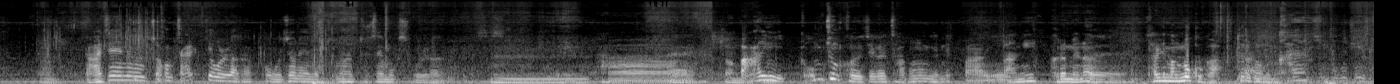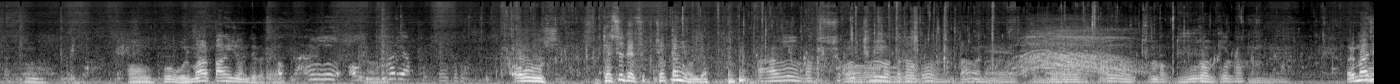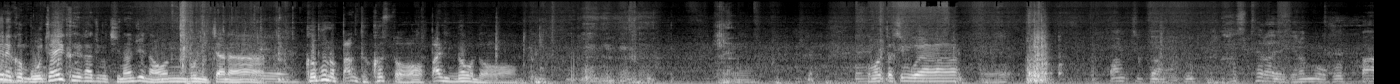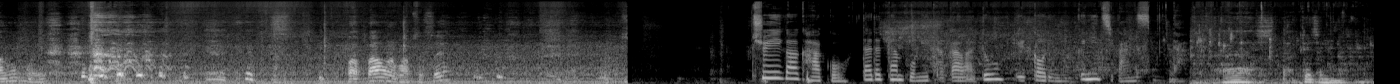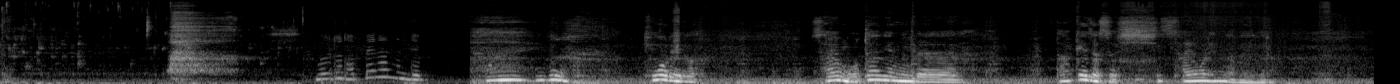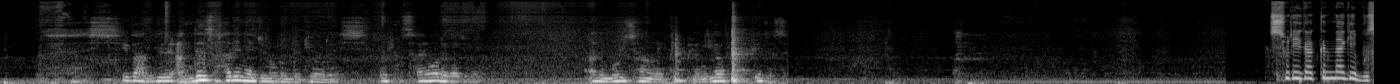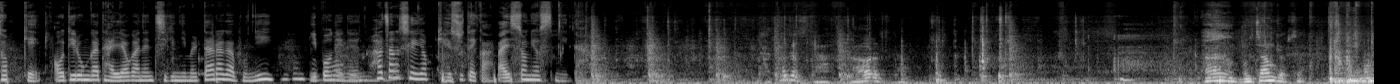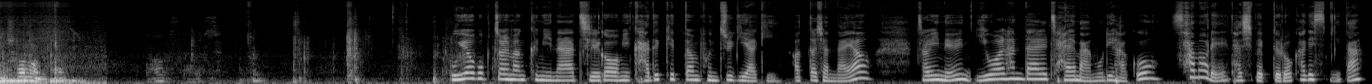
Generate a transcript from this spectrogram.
낮에는 조금 짧게 올라갔고 오전에는 좀 한 두세 몫씩 올라가고 그랬었어요. 음, 아. 네. 좀 빵이 엄청 커요. 제가 잡아놓은 게 있는데 빵이 빵이? 그러면은 네. 살림막 놓고 가. 들어가. 가야지 보고 좀 있다. 어우, 그 얼마나 빵이 좋은데 그래. 빵이 어 팔이 아플 정도로 어우, 씨. 됐어, 됐어. 적당히 올려. 빵이 막 엄청 나더라고. 빵하네. 네, 빵이 엄청 막 누런 게 막. 얼마 전에 그 모자이크 해가지고 지난주에 나온 분 있잖아. 네. 그분은 빵 더 컸어. 빨리 넣어, 넣어. 고맙다, 친구야. 빵집도 안 하고 카스테라 얘기는 뭐고 빵은 뭐예요? 빠, 빵으로 밥 썼어요? 추위가 가고 따뜻한 봄이 다가와도 일거리는 끊이지가 않습니다. 아이씨 다 깨졌네 물도 다 빼놨는데 이걸 겨울에 이거 사용 못 하겠는데 다 깨졌어. 씨, 사용을 했나 봐 이거를. 씨, 이거 안, 돼, 안 돼서 할인해 주는 건데 겨울에 씨, 이걸 사용을 해가지고 차는 게 변기가 다 깨졌어. 수리가 끝나기 무섭게 어디론가 달려가는 지기님을 따라가 보니 이번에는 화장실 옆 개수대가 말썽이었습니다. 다 터졌어 다. 다 얼었어 다. 아유 멀쩡한 게 없어. 멍청한 거. 다 얼었어 다 얼었어. 우여곡절만큼이나 즐거움이 가득했던 본죽 이야기 어떠셨나요? 저희는 2월 한 달 잘 마무리하고 3월에 다시 뵙도록 하겠습니다.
